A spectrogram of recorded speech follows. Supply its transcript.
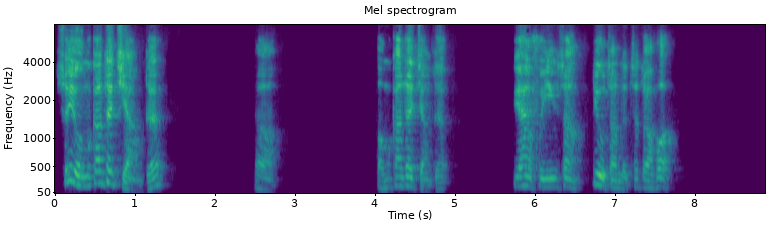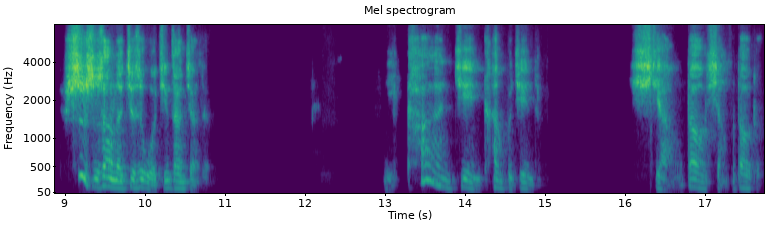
所以我们刚才讲的，啊，我们刚才讲的《约翰福音》上六章的这段话，事实上呢，就是我经常讲的：你看见看不见的，想到想不到的，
